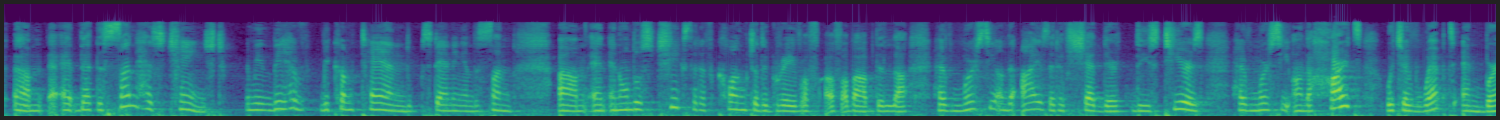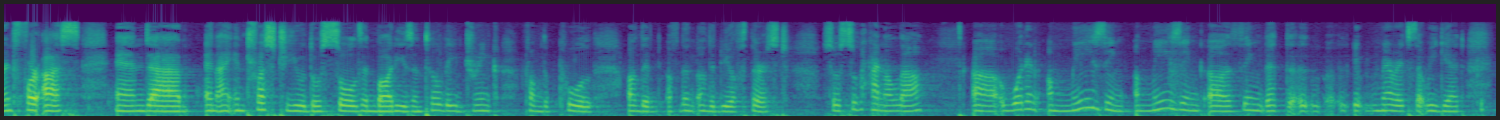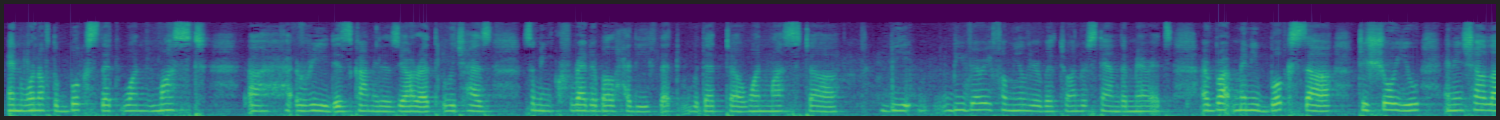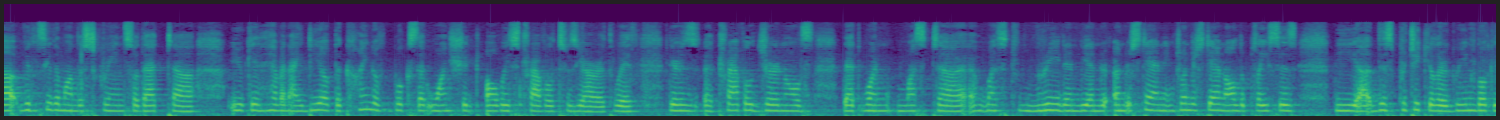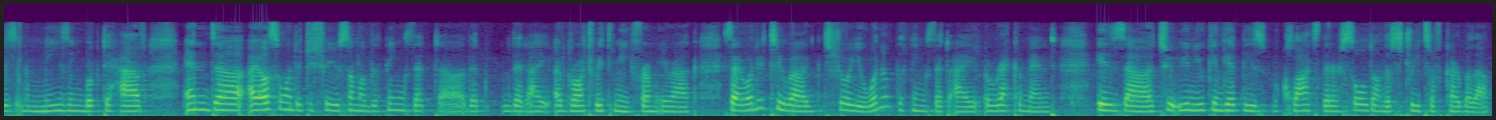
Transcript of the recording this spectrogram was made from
um, that the sun has changed I mean, they have become tanned standing in the sun. Um, and, and on those cheeks that have clung to the grave of, of Abu Abdullah, have mercy on the eyes that have shed their, these tears. Have mercy on the hearts which have wept and burnt for us. And, uh, and I entrust to you those souls and bodies until they drink from the pool on the, the on the day of thirst. So, subhanAllah. Uh, what an amazing, amazing uh, thing that uh, merits that we get. And one of the books that one must uh, read is Kamil Ziyarat, which has some incredible hadith that, that uh, one must be, be very familiar with to understand the merits. I've brought many books uh, to show you, and inshallah, we'll see them on the screen so that uh, you can have an idea of the kind of books that one should always travel to Ziyarat with. There's uh, travel journals that one must uh, must read and be under understanding to understand all the places. The uh, this particular green book is an amazing book to have, and uh, I also wanted to show you some of the things that that that I, I, brought with me from Iraq. So I wanted to show you one one of the things that I recommend is uh, to, you, know, you can get these cloths that are sold on the streets of Karbala.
